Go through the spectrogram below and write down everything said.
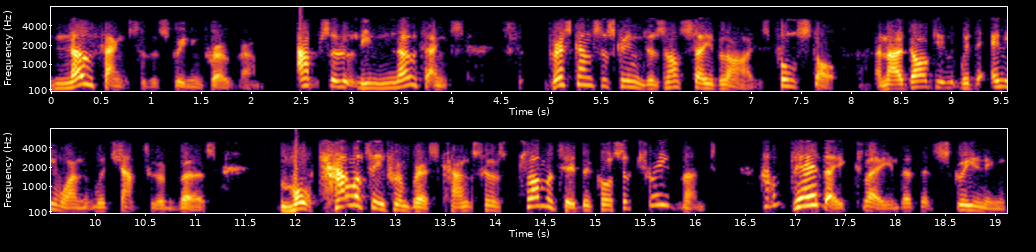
No thanks to the screening program. Absolutely no thanks. Breast cancer screening does not save lives, full stop. And I'd argue with anyone with chapter and verse. Mortality from breast cancer has plummeted because of treatment. How dare they claim that, that screening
